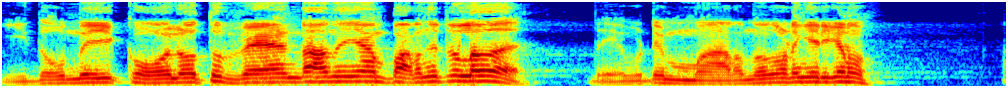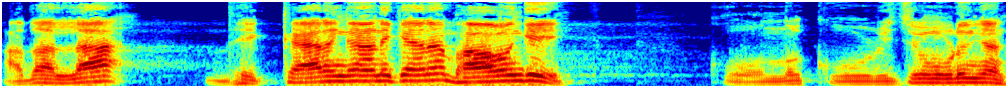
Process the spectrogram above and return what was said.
ഇതൊന്നും ഈ കോലോത്ത് വേണ്ടാന്ന് ഞാൻ പറഞ്ഞിട്ടുള്ളത്. ദേവുട്ടി മറന്നു തുടങ്ങിയിരിക്കണോ. അതല്ല ധിക്കാരം കാണിക്കാനാ ഭാവങ്കി. കൊന്ന് കുഴിച്ചു മൂടും ഞാൻ.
